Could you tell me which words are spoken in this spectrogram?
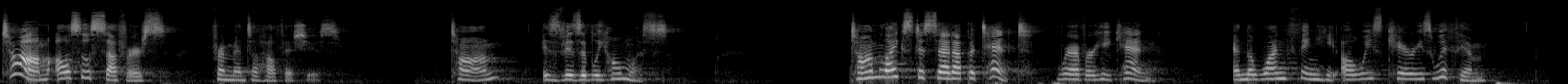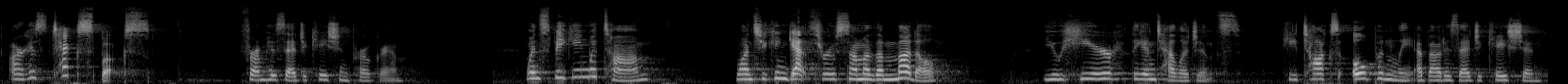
Tom also suffers from mental health issues. Tom is visibly homeless. Tom likes to set up a tent wherever he can And the one thing he always carries with him are his textbooks from his education program. When speaking with Tom, once you can get through some of the muddle, you hear the intelligence. He talks openly about his education,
